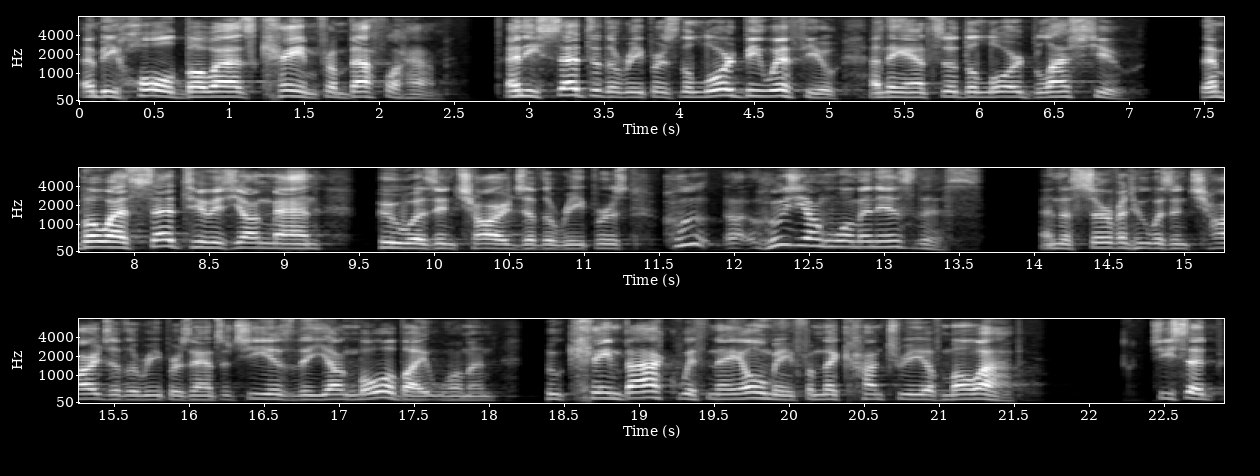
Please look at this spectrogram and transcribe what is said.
And behold, Boaz came from Bethlehem. And he said to the reapers, The Lord be with you. And they answered, The Lord bless you. Then Boaz said to his young man who was in charge of the reapers, who, uh, Whose young woman is this? And the servant who was in charge of the reapers answered, She is the young Moabite woman who came back with Naomi from the country of Moab. She said,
